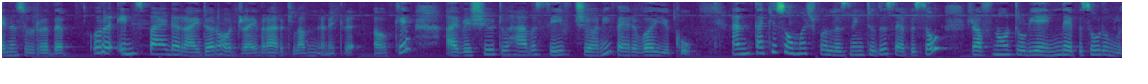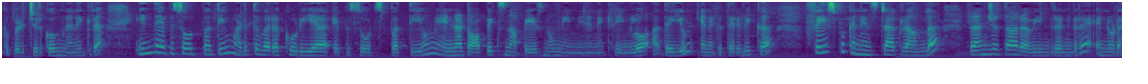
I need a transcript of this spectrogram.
என்ன சொல்கிறது ஒரு இன்ஸ்பயர்டு ரைடர் ஆர் டிரைவராக இருக்கலாம்னு நினைக்கிறேன். Okay I wish you to have a safe journey wherever you go and thank you so much for listening to this episode rough நோட்டுடைய இந்த எபிசோட் உங்களுக்கு பிடிச்சிருக்கும்னு நினைக்கிறேன். இந்த எபிசோட் பற்றியும் அடுத்து வரக்கூடிய எபிசோட்ஸ் பற்றியும் என்ன டாபிக்ஸ் நான் பேசணும்னு நீங்கள் நினைக்கிறீங்களோ அதையும் எனக்கு தெரிவிக்க ஃபேஸ்புக் அண்ட் இன்ஸ்டாகிராமில் ரஞ்சிதா ரவீந்திரன்கிற என்னோட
